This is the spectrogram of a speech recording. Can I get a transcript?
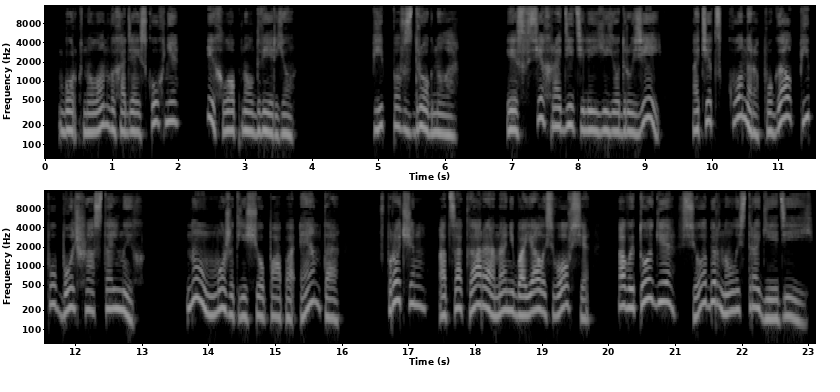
— буркнул он, выходя из кухни, и хлопнул дверью. Пиппа вздрогнула. Из всех родителей ее друзей отец Конора пугал Пиппу больше остальных. Ну, может, еще папа Энта. Впрочем, отца Кары она не боялась вовсе, а в итоге все обернулось трагедией.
